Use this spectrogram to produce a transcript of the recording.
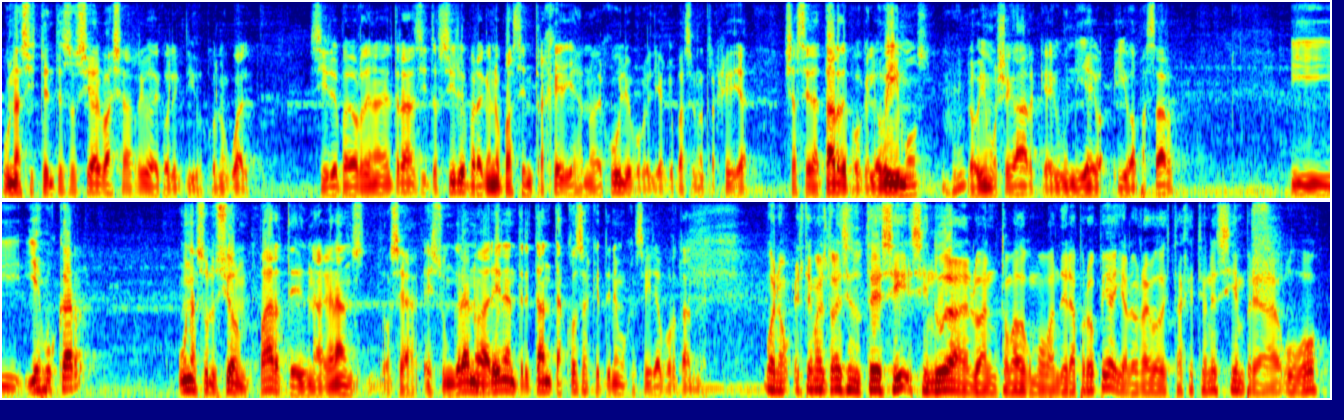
un asistente social vaya arriba del colectivo, con lo cual sirve para ordenar el tránsito, sirve para que no pasen tragedias el 9 de julio, porque el día que pase una tragedia ya será tarde, porque lo vimos, lo vimos llegar, que algún día iba, iba a pasar. Y, y es buscar una solución, parte de una gran, o sea, es un grano de arena entre tantas cosas que tenemos que seguir aportando. Bueno, el tema del tránsito ustedes sí, sin duda lo han tomado como bandera propia y a lo largo de estas gestiones siempre ha- hubo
